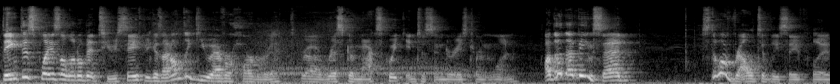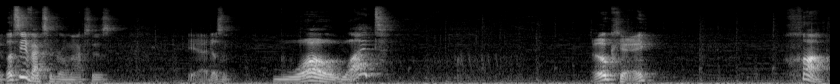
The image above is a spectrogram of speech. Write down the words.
think this plays a little bit too safe, because I don't think you ever hard risk, uh, risk a Max Quake into Cinderace turn 1. Although, that being said, still a relatively safe play. Let's see if Excadrill maxes. Yeah, it doesn't... Whoa, what? Okay. Huh.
